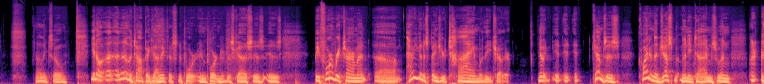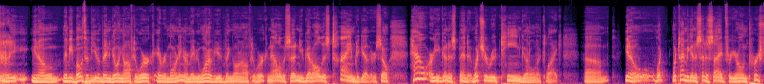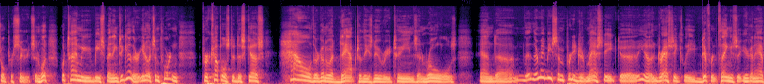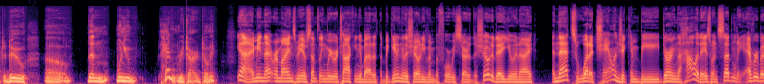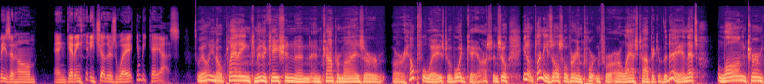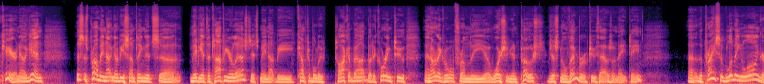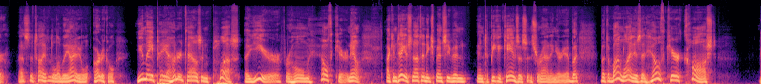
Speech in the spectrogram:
I think so. You know, another topic I think that's important important to discuss is is before retirement, uh, how are you going to spend your time with each other? You know, it, it, it comes as quite an adjustment many times when, you know, maybe both of you have been going off to work every morning, or maybe one of you has been going off to work, and now all of a sudden you've got all this time together. So, how are you going to spend it? What's your routine going to look like? Um, you know, what, what time are you going to set aside for your own personal pursuits? And what, what time will you be spending together? You know, it's important for couples to discuss how they're going to adapt to these new routines and roles and uh, there may be some pretty dramatic, uh, you know, drastically different things that you're going to have to do uh, than when you hadn't retired, Tony. Yeah, I mean that reminds me of something we were talking about at the beginning of the show, and even before we started the show today, you and I, and that's what a challenge it can be during the holidays when suddenly everybody's at home and getting in each other's way. It can be chaos. Well, you know, planning, communication, and, and compromise are, are helpful ways to avoid chaos. And so, you know, planning is also very important for our last topic of the day, and that's long term care. Now, again, this is probably not going to be something that's uh, maybe at the top of your list. It may not be comfortable to talk about, but according to an article from the uh, Washington Post, just November of 2018, uh, the price of living longer, that's the title of the article, you may pay a hundred thousand plus a year for home health care. Now, I can tell you it's not that expensive in, in Topeka, Kansas and surrounding area, but but the bottom line is that health care costs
